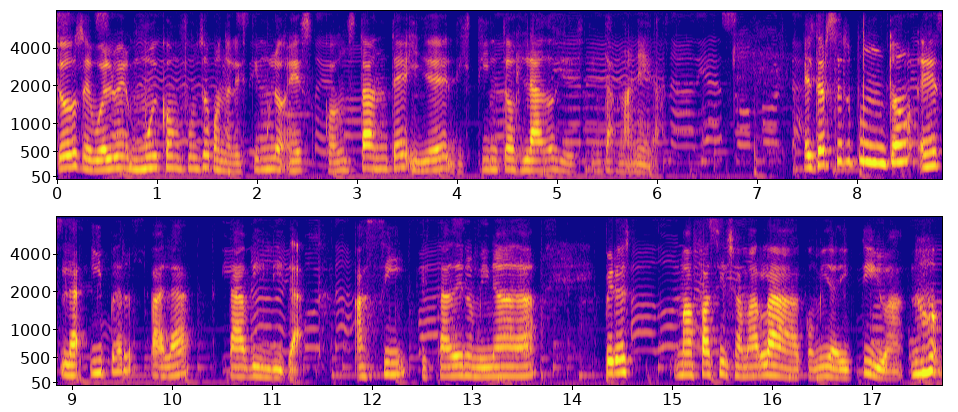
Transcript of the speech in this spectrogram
todo se vuelve muy confuso cuando el estímulo es constante y de distintos lados y de distintas maneras. El tercer punto es la hiperpalatabilidad. Así está denominada, pero es más fácil llamarla comida adictiva, ¿no?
